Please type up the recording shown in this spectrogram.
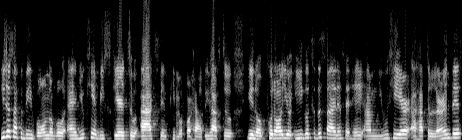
you just have to be vulnerable and you can't be scared to asking people for help you have to you know put all your ego to the side and said, hey i'm new here. I have to learn this.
